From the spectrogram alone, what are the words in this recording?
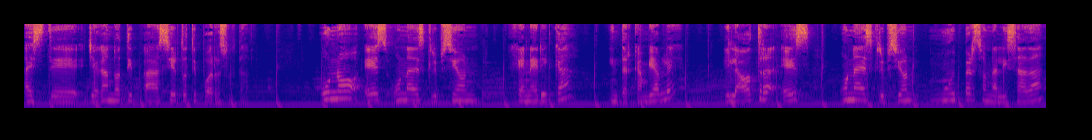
este, llegando a cierto tipo de resultado. Uno es una descripción genérica, intercambiable, y la otra es una descripción muy personalizada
